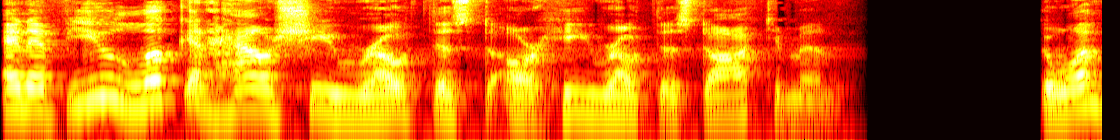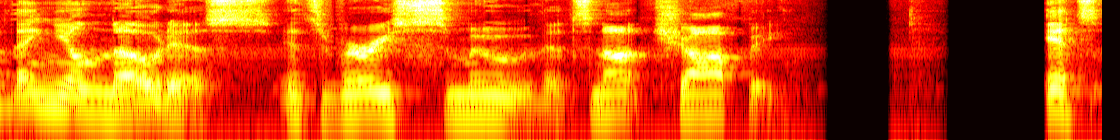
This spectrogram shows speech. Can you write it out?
And if you look at how she wrote this or he wrote this document, the one thing you'll notice, it's very smooth. It's not choppy. It's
